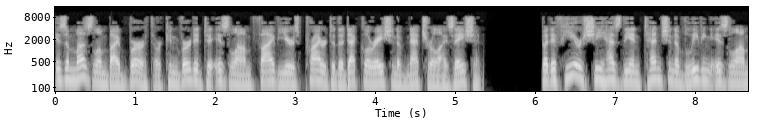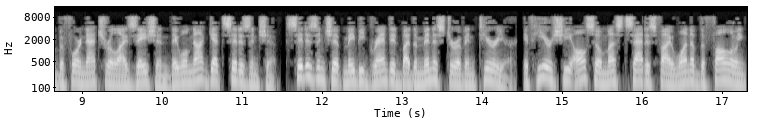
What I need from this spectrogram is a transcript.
is a Muslim by birth or converted to Islam five years prior to the declaration of naturalization. But if he or she has the intention of leaving Islam before naturalization they will not get citizenship. Citizenship may be granted by the Minister of Interior, if he or she also must satisfy one of the following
